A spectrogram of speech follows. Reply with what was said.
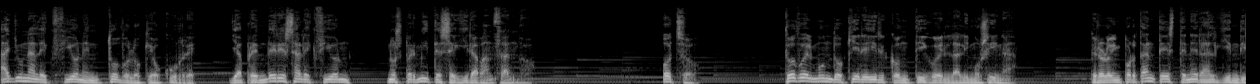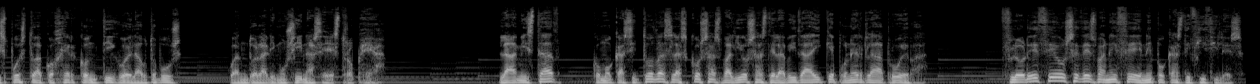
hay una lección en todo lo que ocurre, y aprender esa lección nos permite seguir avanzando. 8. Todo el mundo quiere ir contigo en la limusina, pero lo importante es tener a alguien dispuesto a coger contigo el autobús cuando la limusina se estropea. La amistad, como casi todas las cosas valiosas de la vida, hay que ponerla a prueba. Florece o se desvanece en épocas difíciles.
